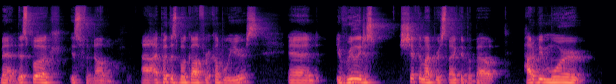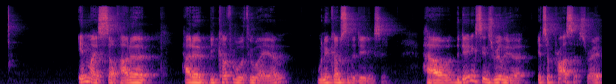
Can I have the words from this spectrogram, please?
Man, this book is phenomenal. Uh, I put this book off for a couple years, and it really just shifted my perspective about how to be more in myself, how to how to be comfortable with who I am when it comes to the dating scene. How the dating scene is really a it's a process, right?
